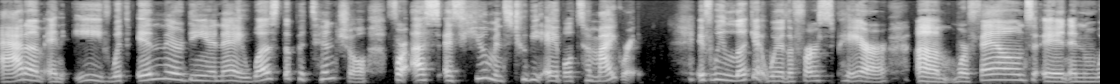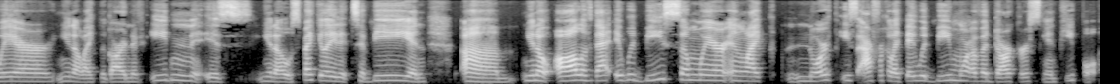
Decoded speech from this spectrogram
Adam and Eve within their DNA was the potential for us as humans to be able to migrate. If we look at where the first pair um, were found and, and where, you know, like the Garden of Eden is, you know, speculated to be, and, um, you know, all of that, it would be somewhere in like Northeast Africa. Like they would be more of a darker skinned people.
